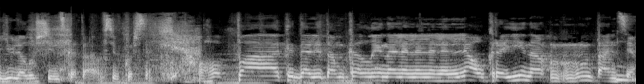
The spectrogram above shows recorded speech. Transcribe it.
Юля Лущинська, та всі в курсі. Гопак, далі там калина, ля-ля-ля-ля-ля, Україна, танці.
